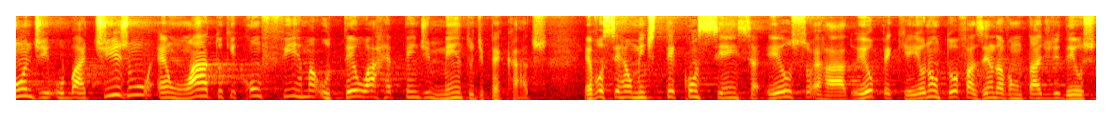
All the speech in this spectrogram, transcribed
onde o batismo é um ato que confirma o teu arrependimento de pecados. É você realmente ter consciência, eu sou errado, eu pequei, eu não estou fazendo a vontade de Deus,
